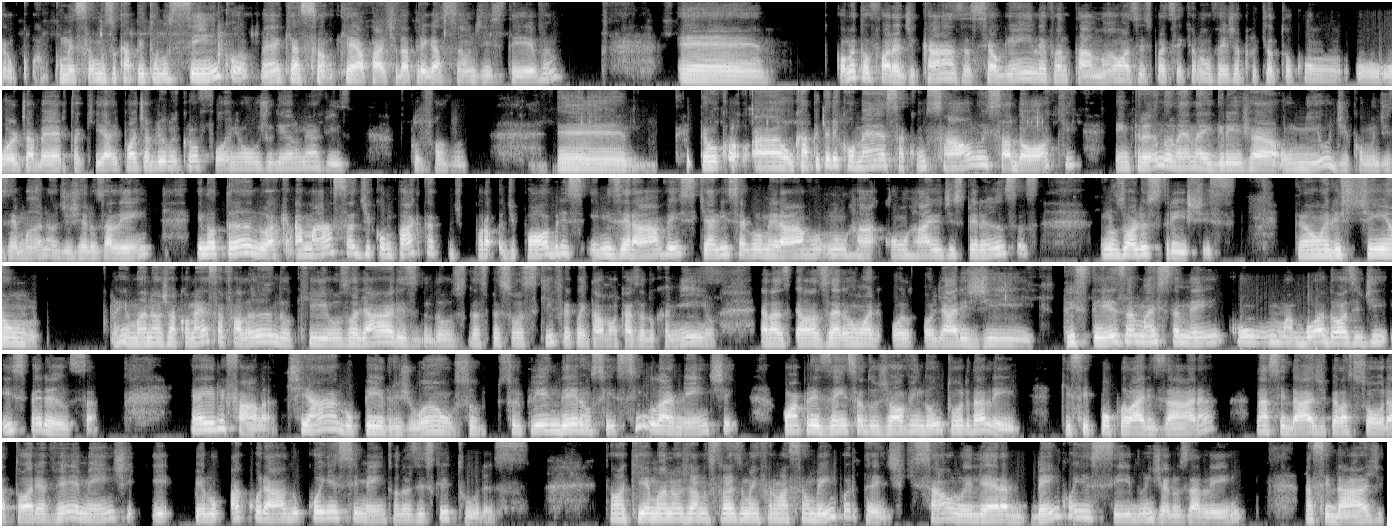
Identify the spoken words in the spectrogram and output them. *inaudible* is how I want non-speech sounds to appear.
Então, começamos o capítulo 5, né, que é, a, que é a parte da pregação de Estevão. É, como eu estou fora de casa, se alguém levantar a mão, às vezes pode ser que eu não veja porque eu estou com o Word aberto aqui, aí pode abrir o microfone ou o Juliano me avisa, por favor. É, então, a, o capítulo começa com Saulo e Sadoc entrando né, na igreja humilde, como diz Emmanuel, de Jerusalém, e notando a, a massa de compacta de, de, pobres e miseráveis que ali se aglomeravam num, com um raio de esperanças nos olhos tristes. Então, eles tinham. Emmanuel já começa falando que os olhares dos, das pessoas que frequentavam a Casa do Caminho, elas, elas eram olhares de tristeza, mas também com uma boa dose de esperança. E aí ele fala: Tiago, Pedro e João surpreenderam-se singularmente com a presença do jovem doutor da lei, que se popularizara na cidade pela sua oratória veemente e pelo acurado conhecimento das escrituras. Então aqui Emmanuel já nos traz uma informação bem importante, que Saulo ele era bem conhecido em Jerusalém, na cidade,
